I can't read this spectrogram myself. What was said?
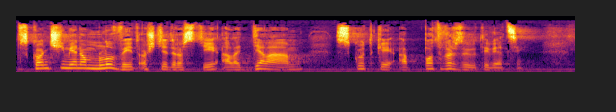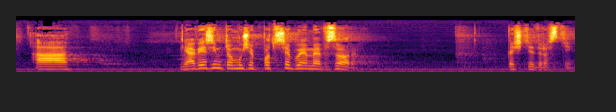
skončím jenom mluvit o štědrosti, ale dělám skutky a potvrzuju ty věci. A já věřím tomu, že potřebujeme vzor ve štědrosti.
